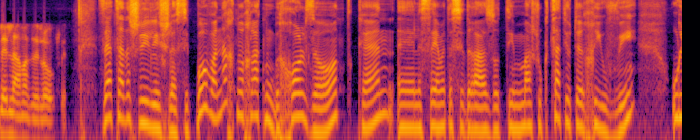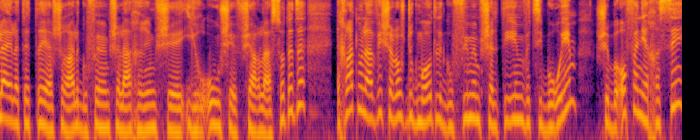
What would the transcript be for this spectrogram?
ללמה זה לא עובד. זה הצד השלילי של הסיפור, ואנחנו החלטנו בכל זאת, כן, אה, לסיים את הסדרה הזאת עם משהו קצת יותר חיובי, אולי לתת השראה לגופי ממשלה אחרים שיראו שאפשר לעשות את זה. החלטנו להביא שלוש דוגמאות לגופים ממשלתיים וציבוריים שבאופן יחסי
